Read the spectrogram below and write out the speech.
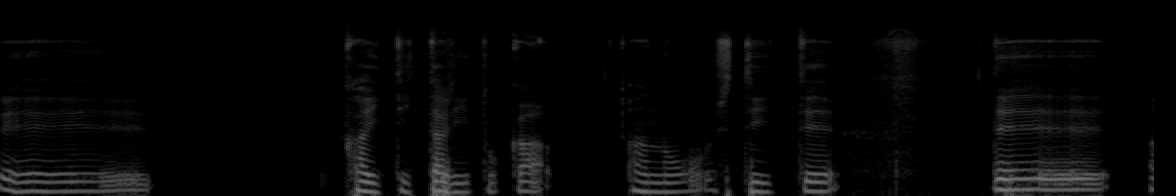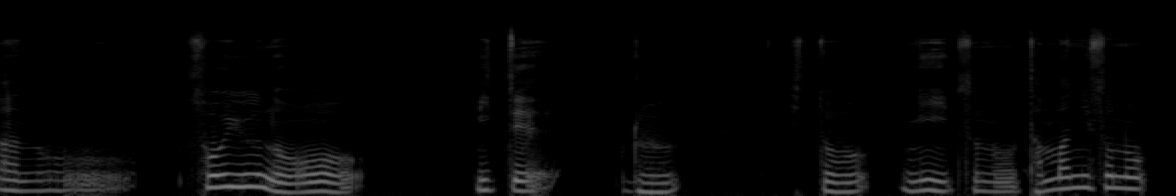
えー、書いていたりとか、あの、していて、で、あの、そういうのを見てる人に、その、たまにその、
